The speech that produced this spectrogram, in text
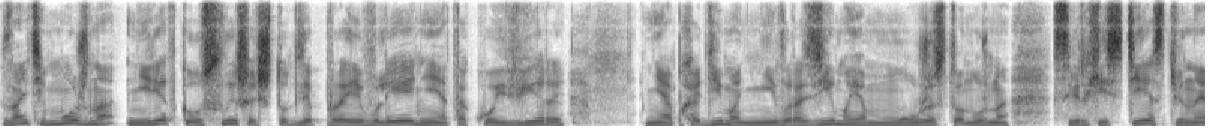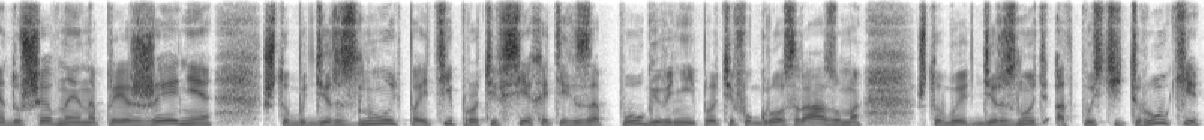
Знаете, можно нередко услышать, что для проявления такой веры необходимо невыразимое мужество, нужно сверхъестественное душевное напряжение, чтобы дерзнуть, пойти против всех этих запугиваний, против угроз разума, чтобы дерзнуть, отпустить руки,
